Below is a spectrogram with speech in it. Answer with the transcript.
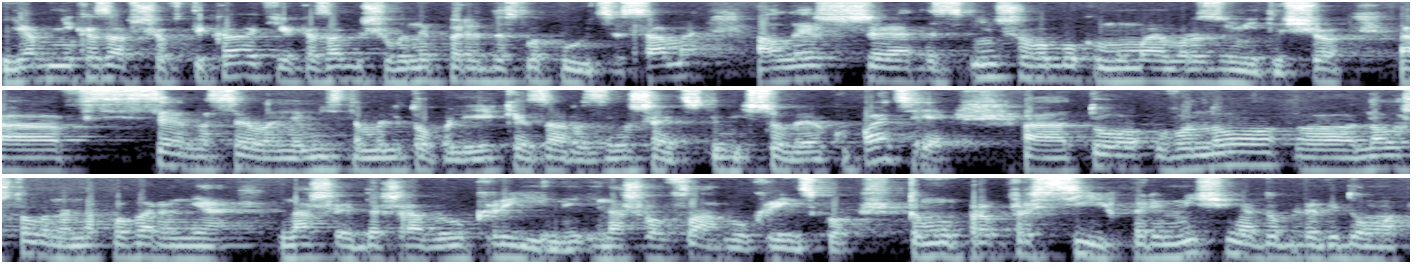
Я б не казав, що втикають. Я казав би, що вони передислокуються саме. Але ж е, з іншого боку, ми маємо розуміти, що е, все населення міста Мелітополя, яке зараз залишається в тимчасовій окупації, е, то воно е, налаштоване на повернення нашої держави України і нашого флагу українського. Тому про, про всі їх переміщення добре відомо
